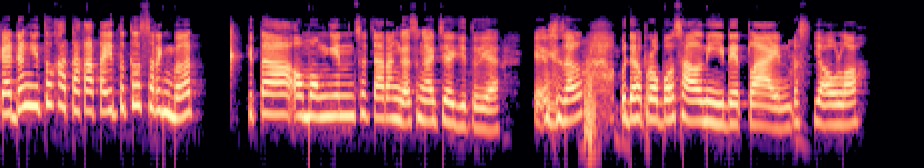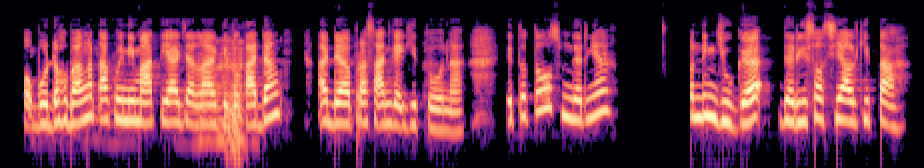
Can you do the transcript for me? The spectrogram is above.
kadang itu kata-kata itu tuh sering banget kita omongin secara nggak sengaja gitu ya. Kayak misal udah proposal nih deadline. Terus ya Allah kok bodoh banget aku ini mati aja lah gitu. Kadang ada perasaan kayak gitu. Nah itu tuh sebenarnya penting juga dari sosial kita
